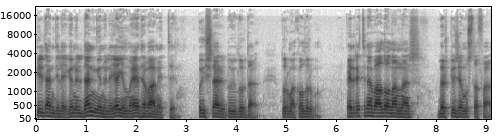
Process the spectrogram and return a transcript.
dilden dile, gönülden gönüle yayılmaya devam etti. Bu işler duyulur da durmak olur mu? Bedrettin'e bağlı olanlar Börklüce Mustafa,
